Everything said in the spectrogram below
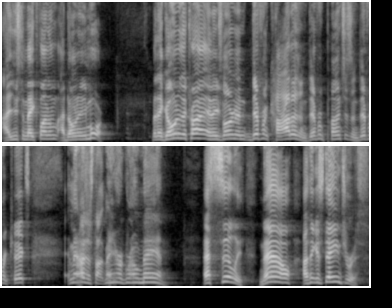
I used to make fun of him. I don't anymore. But they go into the karate and he's learning different katas and different punches and different kicks. And man, I just thought, man, you're a grown man. That's silly. Now I think it's dangerous,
